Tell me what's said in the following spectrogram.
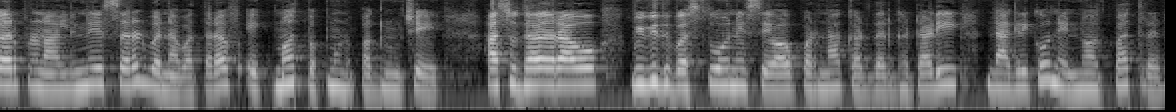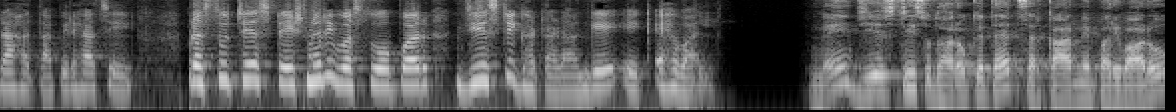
કર પ્રણાલીને સરળ બનાવવા તરફ એક મહત્વપૂર્ણ પગલું છે. આ સુધારાઓ વિવિધ વસ્તુઓ અને સેવાઓ પરના કરદર ઘટાડી નાગરિકોને નોંધપાત્ર રાહત આપી રહ્યા છે. પ્રસ્તુત છે સ્ટેશનરી વસ્તુઓ પર જીએસટી ઘટાડા અંગે એક અહેવાલ. नए जीएसटी सुधारों के तहत सरकार ने परिवारों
